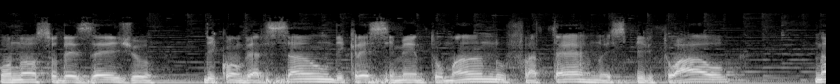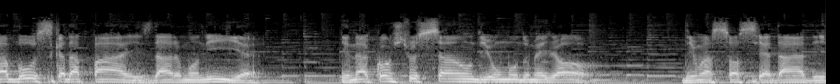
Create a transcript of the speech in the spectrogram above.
o nosso desejo de conversão, de crescimento humano, fraterno, espiritual, na busca da paz, da harmonia e na construção de um mundo melhor, de uma sociedade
